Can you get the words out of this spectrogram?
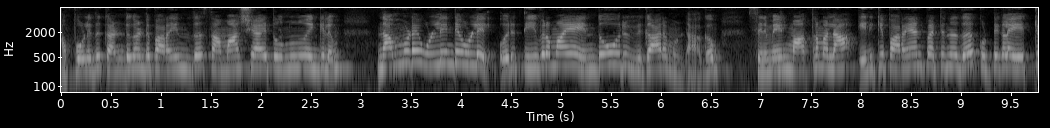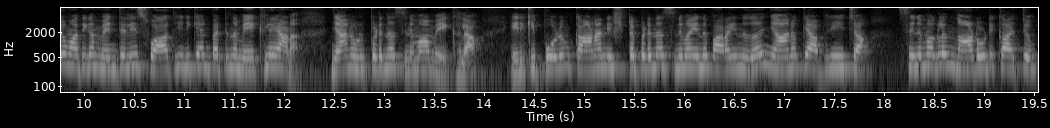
അപ്പോൾ ഇത് കണ്ടു കണ്ട് പറയുന്നത് തമാശയായി തോന്നുന്നുവെങ്കിലും നമ്മുടെ ഉള്ളിന്റെ ഉള്ളിൽ ഒരു തീവ്രമായ എന്തോ ഒരു വികാരമുണ്ടാകും. സിനിമയിൽ മാത്രമല്ല എനിക്ക് പറയാൻ പറ്റുന്നത് കുട്ടികളെ ഏറ്റവും അധികം മെന്റലി സ്വാധീനിക്കാൻ പറ്റുന്ന മേഖലയാണ് ഞാൻ ഉൾപ്പെടുന്ന സിനിമാ മേഖല. എനിക്കിപ്പോഴും കാണാൻ ഇഷ്ടപ്പെടുന്ന സിനിമ എന്ന് പറയുന്നത് ഞാനൊക്കെ അഭിനയിച്ച സിനിമകളും നാടോടിക്കാറ്റും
